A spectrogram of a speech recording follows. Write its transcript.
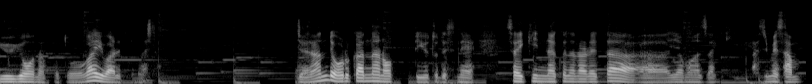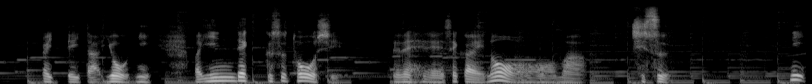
いうようなことが言われてました。じゃあなんでオルカンなのっていうとですね、最近亡くなられた山崎はじめさんが言っていたように、インデックス投資でね、世界の、まあ、指数に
